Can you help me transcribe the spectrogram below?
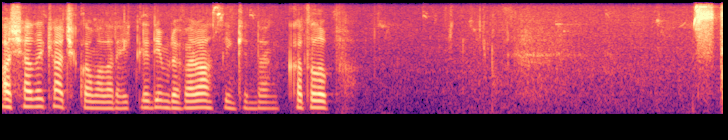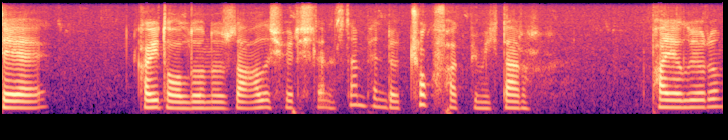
Aşağıdaki açıklamalara eklediğim referans linkinden katılıp siteye kayıt olduğunuzda alışverişlerinizden ben de çok ufak bir miktar pay alıyorum.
